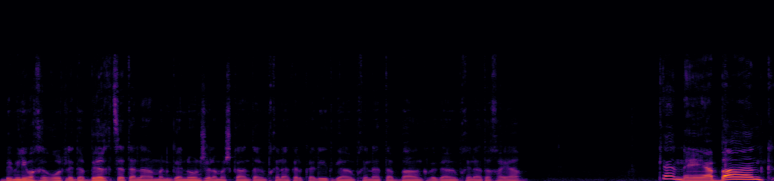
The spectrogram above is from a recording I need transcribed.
במילים אחרות, לדבר קצת על המנגנון של המשכנתה מבחינה כלכלית, גם מבחינת הבנק וגם מבחינת החייב? כן, uh, הבנק,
